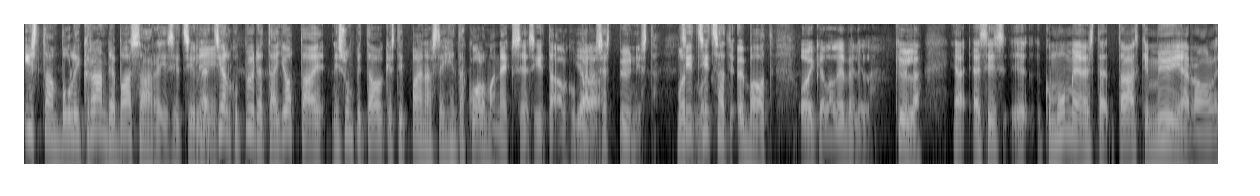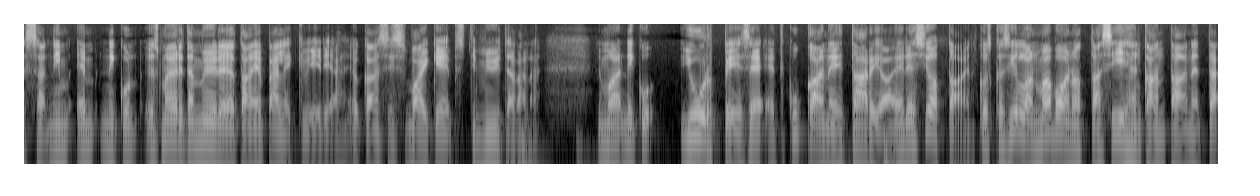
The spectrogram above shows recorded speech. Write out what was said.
Istanbulin Grande Basariin sit silleen, niin. että siellä kun pyydetään jotain, niin sun pitää oikeasti painaa se hinta kolmannekseen siitä alkuperäisestä Joo. pyynnistä. Mut, sitten sit sä oot about oikealla levelillä. Kyllä, ja, ja siis kun mun mielestä taaskin myyjän roolissa, niin, em, niin kun, jos mä yritän myydä jotain epälikviidiä, joka on siis vaikeasti myytävänä, niin mä niin kun, jurppii se, että kukaan ei tarjoa edes jotain, koska silloin mä voin ottaa siihen kantaan, että,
